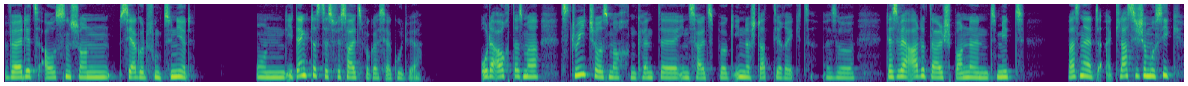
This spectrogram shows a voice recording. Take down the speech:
Welt jetzt außen schon sehr gut funktioniert. Und ich denke, dass das für Salzburger sehr gut wäre. Oder auch, dass man Street-Shows machen könnte in Salzburg, in der Stadt direkt. Also das wäre auch total spannend mit, was nicht, klassischer Musik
